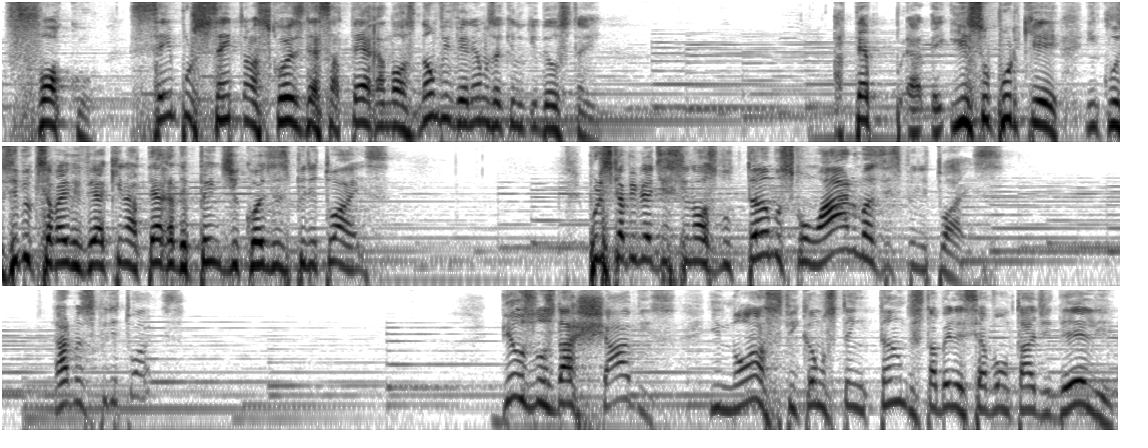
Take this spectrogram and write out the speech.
foco, 100% nas coisas dessa terra, nós não viveremos aquilo que Deus tem. Até é, isso porque, inclusive, o que você vai viver aqui na terra depende de coisas espirituais. Por isso que a Bíblia diz que nós lutamos com armas espirituais. Armas espirituais. Deus nos dá chaves e nós ficamos tentando estabelecer a vontade dele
